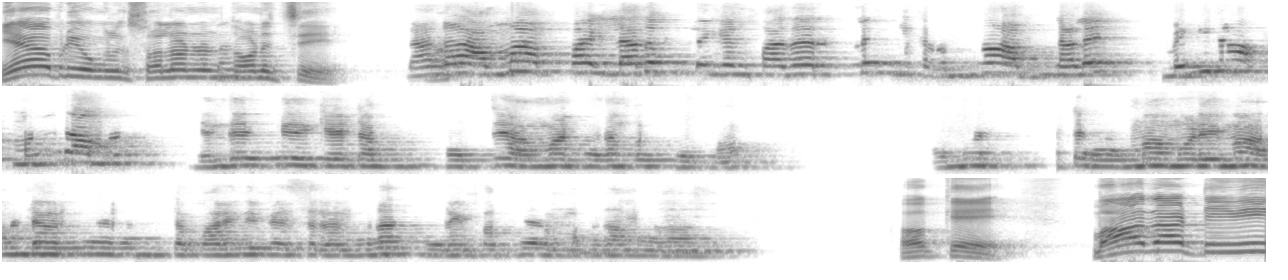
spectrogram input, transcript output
ஏன் அப்படி உங்களுக்கு சொல்லணும்னு தோணுச்சு? நாங்க அம்மா அப்பா இல்லாத பிள்ளைங்க ஃபாதர் எங்களுக்கு அம்மா அப்படின்னாலே மெயினா மாதாமா எந்த கேட்டோம் ஃபர்ஸ்ட் அம்மாட்ட தான் போய் கேட்போம். அம்மா மூலியமா ஆண்டவர்கிட்ட பரிந்து பேசுறதுனால எனக்கு ஓகே. மாதா டிவி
